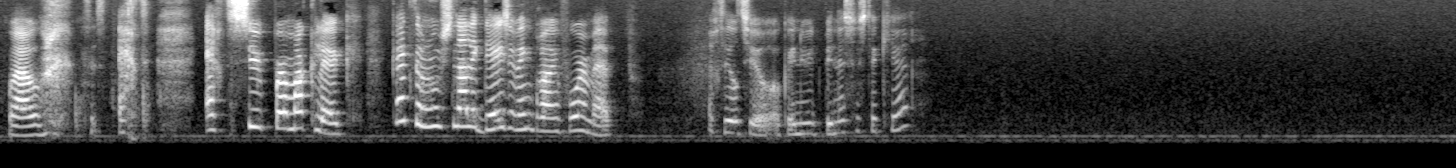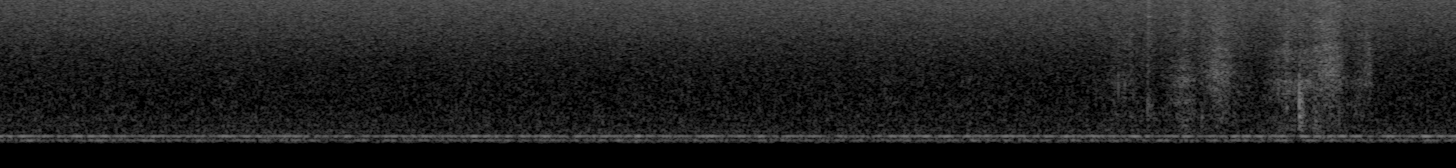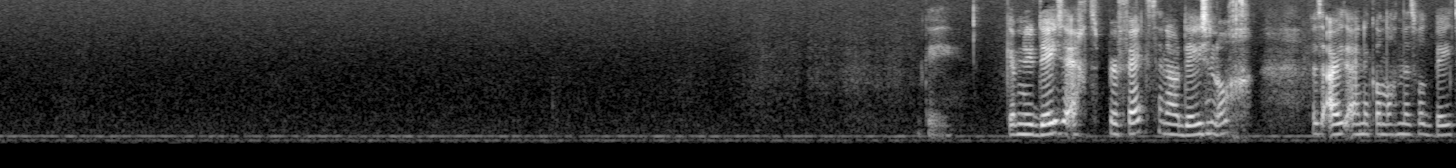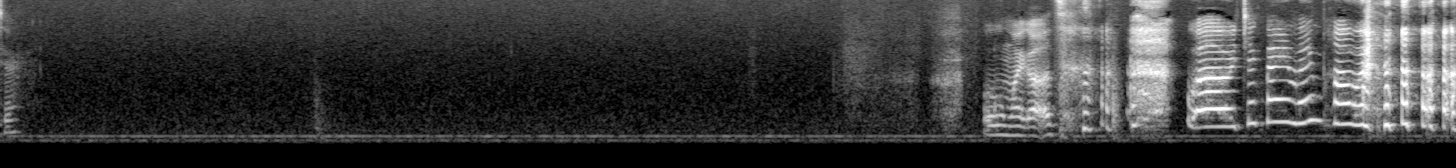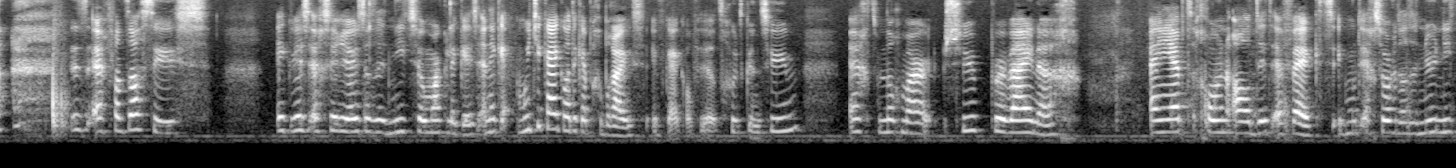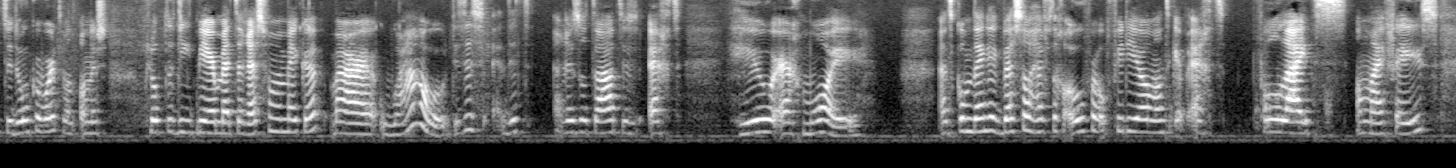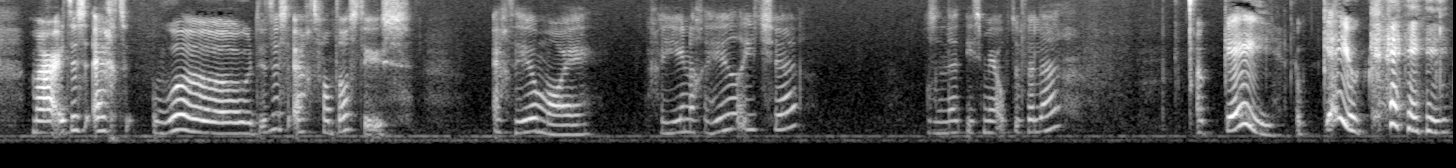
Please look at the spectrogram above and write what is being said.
Wauw, het is echt, echt super makkelijk. Kijk dan hoe snel ik deze wenkbrauw in vorm heb. Echt heel chill. Oké, nu het binnenste stukje. Ik heb nu deze echt perfect. En nou deze nog. Het uiteinde kan nog net wat beter. Oh my god. wow, check mijn wenkbrauwen. Dit is echt fantastisch. Ik wist echt serieus dat het niet zo makkelijk is. En ik, moet je kijken wat ik heb gebruikt. Even kijken of je dat goed kunt zien. Echt nog maar super weinig. En je hebt gewoon al dit effect. Ik moet echt zorgen dat het nu niet te donker wordt. Want anders klopt het niet meer met de rest van mijn make-up. Maar wauw, dit, is, dit resultaat is echt heel erg mooi. Het komt denk ik best wel heftig over op video. Want ik heb echt full lights on my face. Maar het is echt, wow, dit is echt fantastisch. Echt heel mooi. Ik ga hier nog heel ietsje. Als er net iets meer op te vullen. Oké, oké, oké.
